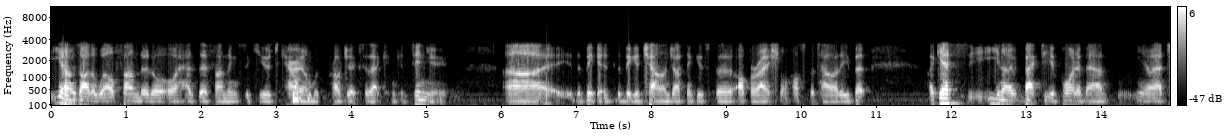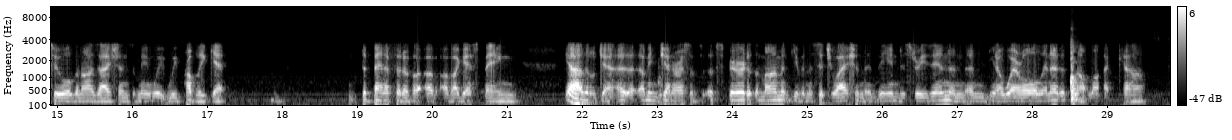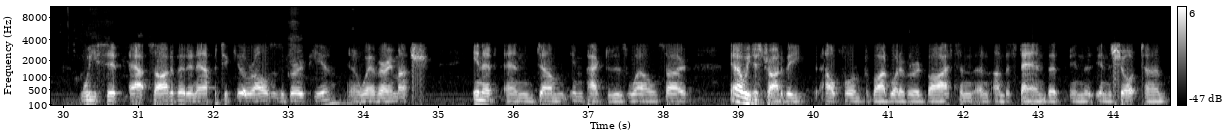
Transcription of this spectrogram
you know, is either well funded or, or has their funding secured to carry on with projects so that can continue. Uh, the bigger the bigger challenge, I think, is for operational hospitality. But I guess you know back to your point about you know our two organisations. I mean, we, we probably get the benefit of, of, of I guess being yeah, a little, uh, I mean, generous of, of, spirit at the moment, given the situation that the industry's in, and, and you know we're all in it. It's not like uh, we sit outside of it in our particular roles as a group here. You know, we're very much in it and um, impacted as well. So, yeah, we just try to be helpful and provide whatever advice, and, and understand that in the in the short term.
